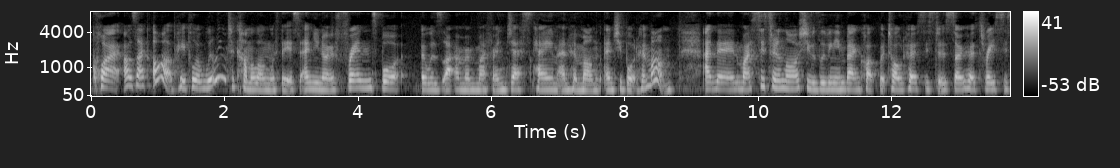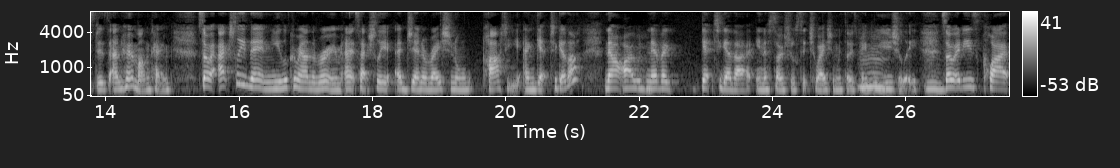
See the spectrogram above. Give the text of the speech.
quite, I was like, oh, people are willing to come along with this. And, you know, friends bought it was like I remember my friend Jess came and her mum and she bought her mum. And then my sister in law, she was living in Bangkok but told her sisters, so her three sisters and her mum came. So actually then you look around the room and it's actually a generational party and get together. Now I would mm. never get together in a social situation with those people mm. usually. Mm. So it is quite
